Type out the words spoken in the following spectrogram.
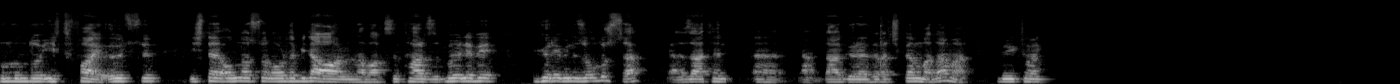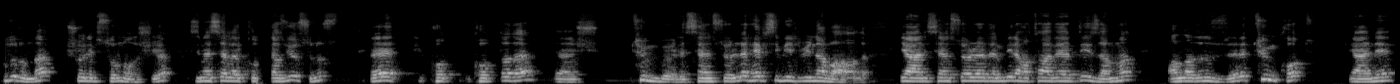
bulunduğu irtifayı ölçsün işte ondan sonra orada bir de ağırlığına baksın tarzı böyle bir göreviniz olursa yani zaten e, yani daha görevler açıklanmadı ama büyük ihtimal bu durumda şöyle bir sorun oluşuyor. Siz mesela kod yazıyorsunuz ve kod, kodda da yani şu- tüm böyle sensörler hepsi birbirine bağlı. Yani sensörlerden biri hata verdiği zaman anladığınız üzere tüm kod yani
